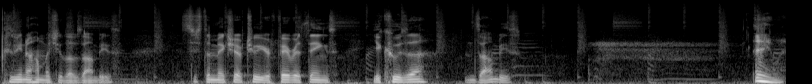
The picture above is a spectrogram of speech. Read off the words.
because you know how much you love zombies. It's just a mixture of two of your favorite things: Yakuza and zombies. Anyway,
